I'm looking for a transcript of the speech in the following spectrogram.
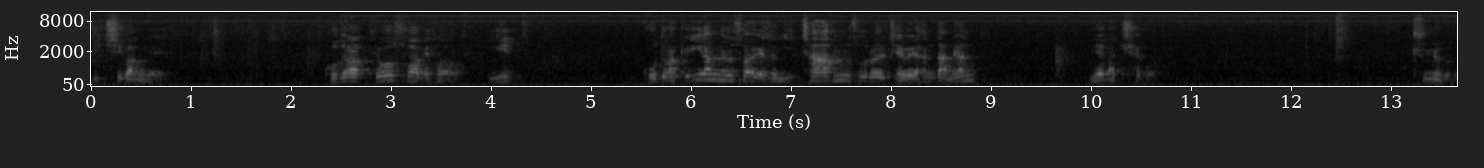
위치관계. 고등학교 수학에서 이 고등학교 1학년 수학에서 2차 함수를 제외한다면 얘가 최고야 중요도는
